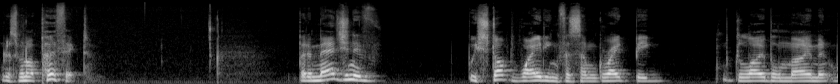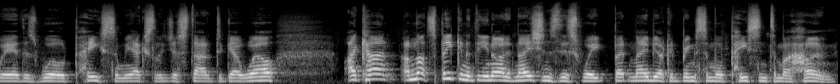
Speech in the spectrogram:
because we're not perfect. But imagine if we stopped waiting for some great big global moment where there's world peace and we actually just started to go, well, I can't, I'm not speaking at the United Nations this week, but maybe I could bring some more peace into my home.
